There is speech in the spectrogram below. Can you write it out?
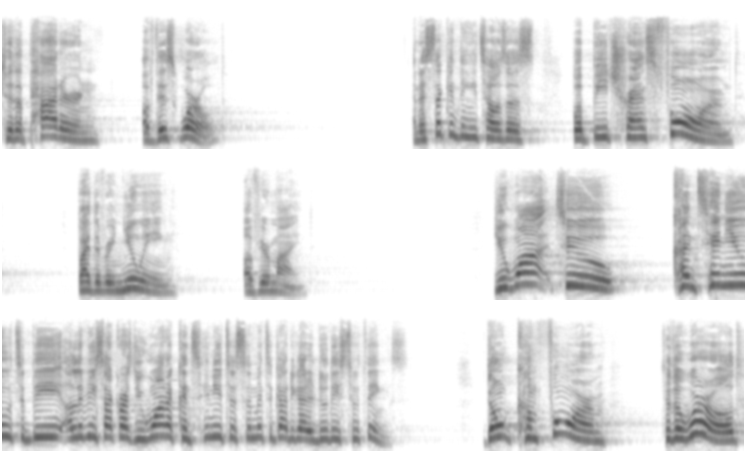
to the pattern of this world. And the second thing he tells us but be transformed by the renewing of your mind. You want to continue to be a living sacrifice, you want to continue to submit to God, you got to do these two things. Don't conform to the world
